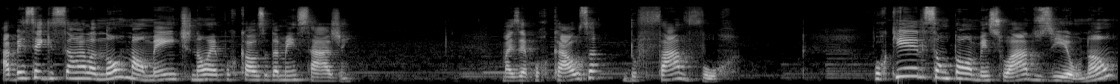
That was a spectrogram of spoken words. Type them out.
A perseguição, ela normalmente não é por causa da mensagem, mas é por causa do favor. Por que eles são tão abençoados e eu não?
